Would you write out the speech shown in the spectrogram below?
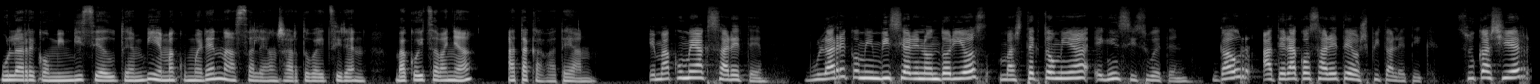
bularreko minbizia duten bi emakumeren azalean sartu baitziren, bakoitza baina, ataka batean. Emakumeak zarete. Bularreko minbiziaren ondorioz, mastektomia egin zizueten. Gaur aterako zarete ospitaletik. Zuk asier,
